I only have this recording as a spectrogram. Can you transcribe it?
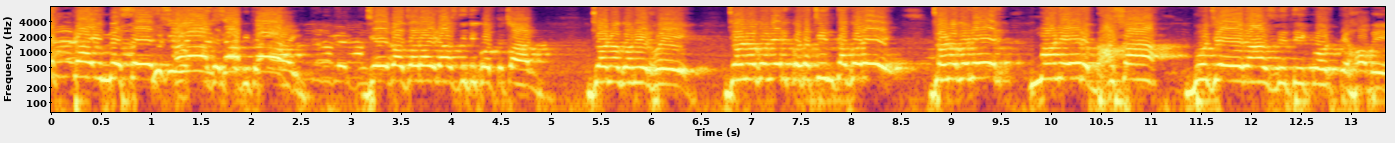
একটাই মেসেজ যে বা যারাই রাজনীতি করতে চান জনগণের হয়ে জনগণের কথা চিন্তা করে জনগণের মনের ভাষা বুঝে রাজনীতি করতে হবে।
